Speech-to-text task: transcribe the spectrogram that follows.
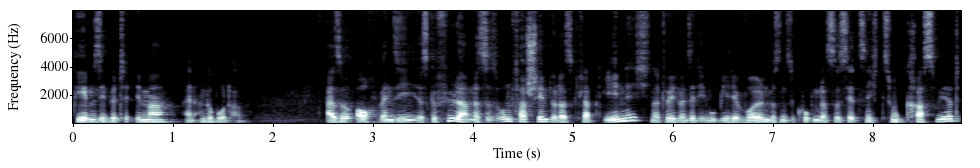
geben Sie bitte immer ein Angebot ab. Also auch wenn Sie das Gefühl haben, dass es unverschämt oder das klappt eh nicht, natürlich, wenn Sie die Immobilie wollen, müssen Sie gucken, dass es jetzt nicht zu krass wird.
